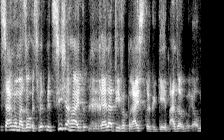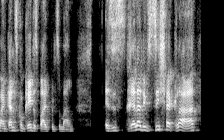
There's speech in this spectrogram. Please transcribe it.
Sagen wir mal so, es wird mit Sicherheit relative Preisdrücke geben. Also, um ein ganz konkretes Beispiel zu machen. Es ist relativ sicher klar,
